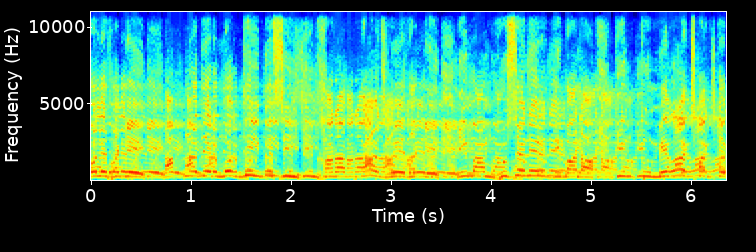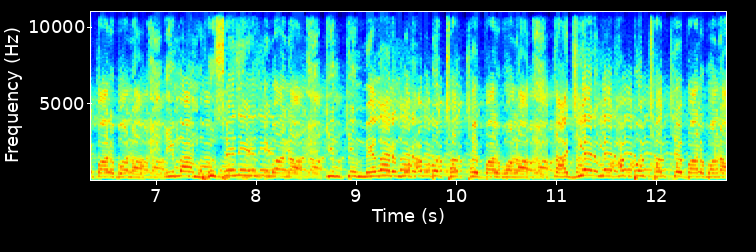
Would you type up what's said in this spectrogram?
বলে থাকে, আপনাদের মধ্যেই বেশি খারাপ কাজ হয়ে থাকে। ইমাম হুসেনের দিবানা, কিন্তু মেলা ছাড়তে পারব না। ইমাম হুসেনের দিবানা, কিন্তু মেলার মোহাব্বত ছাড়তে পারব না। তাজিয়ার মোহাব্বত ছাড়তে পারব না।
